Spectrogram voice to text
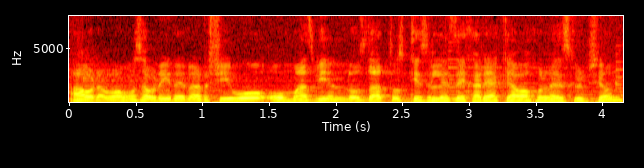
Ahora vamos a abrir el archivo, o más bien los datos que se les dejaré aquí abajo en la descripción.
